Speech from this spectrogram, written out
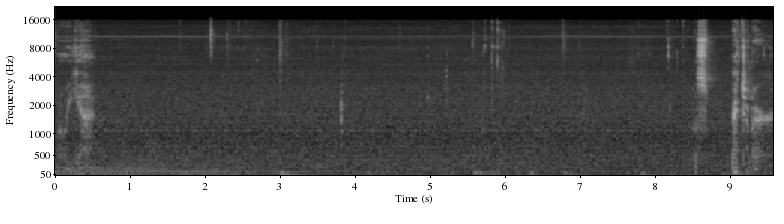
What we got? A spatula.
